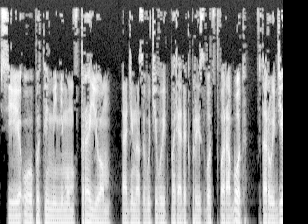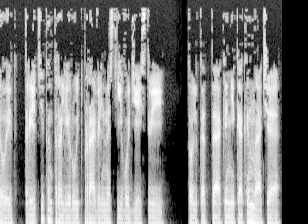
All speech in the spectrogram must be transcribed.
Все опыты минимум втроем. Один озвучивает порядок производства работ, второй делает, третий контролирует правильность его действий. Только так и никак иначе.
